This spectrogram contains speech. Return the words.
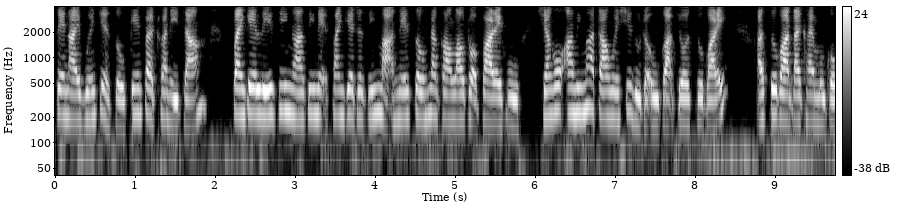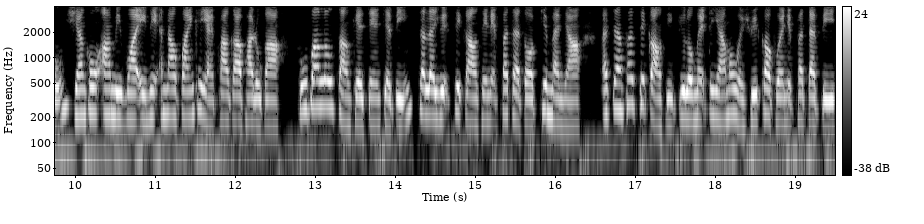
10နာရီဝန်းကျင်ဆိုကင်းပတ်ထွက်နေကြဆိုင်ကယ်၄စီး၅စီးနဲ့ဆိုင်ကယ်တစ်စီးမှာအနည်းဆုံးနှစ်ကောင်လောက်တော့ပါတယ်ဟုရန်ကုန်အာမီမှတာဝန်ရှိသူတအုပ်ကပြောဆိုပါတယ်။ အဆိုပါတိုက်ခိုက်မှုကိုရန်ကုန်အာမီ YA နဲ့အနောက်ပိုင်းခရိုင်ပါကဖာတို့ကပူးပေါင်းလှုပ်ဆောင်ခဲ့ခြင်းဖြစ်ပြီးဆက်လက်၍စစ်ကောင်စီနဲ့ပတ်သက်သောပြစ်မှတ်များအကြံဖက်စစ်ကောင်စီပြုလုပ်မဲ့တရားမဝင်ရွေးကောက်ပွဲနဲ့ပတ်သက်ပြီး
